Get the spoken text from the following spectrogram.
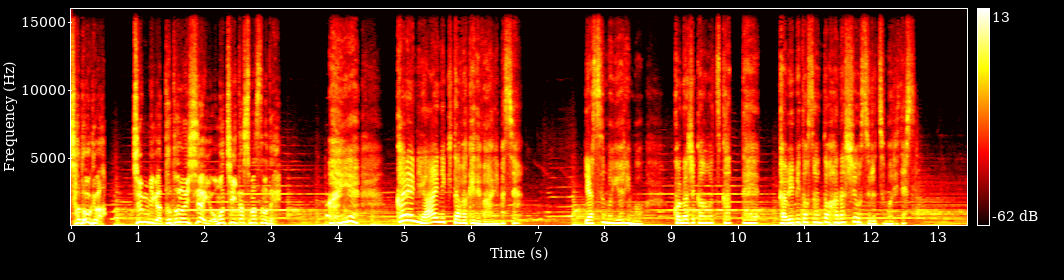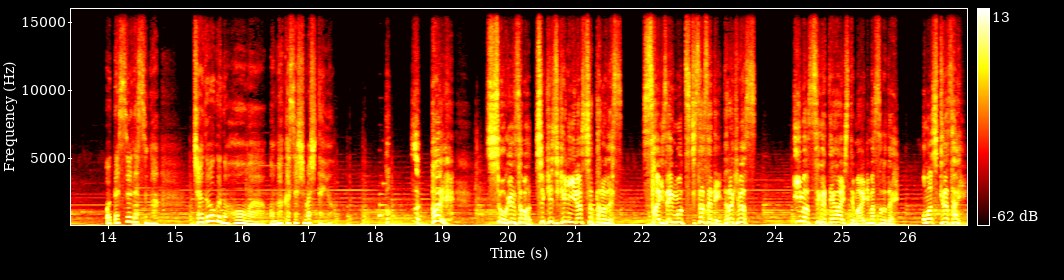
茶道具は準備が整い次第お持ちいたしますので。あいえ彼に会いに来たわけではありません。休むよりもこの時間を使って旅人さんと話をするつもりです。お手数ですが茶道具の方はお任せしましたよ。ははい。将軍様直々にいらっしゃったのです。最善を尽くさせていただきます。今すぐ手配してまいりますのでお待ちください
